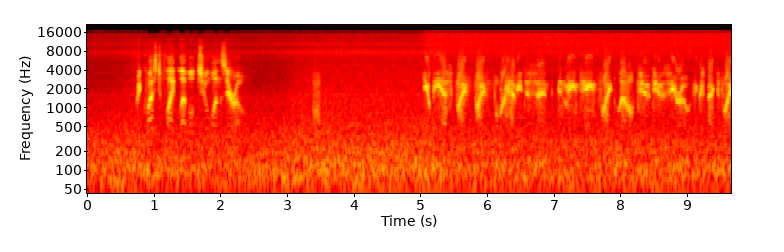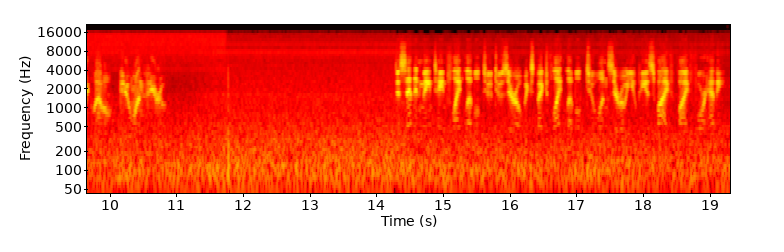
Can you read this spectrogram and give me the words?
Request flight level 210. UPS 554 Heavy descend and maintain flight level 220. Expect flight level 210. Descend and maintain flight level 220. Expect flight level 210 UPS 554 heavy.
